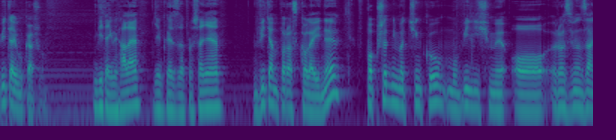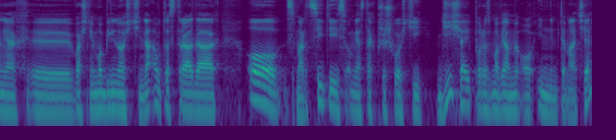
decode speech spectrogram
Witaj Łukaszu. Witaj Michale, dziękuję za zaproszenie. Witam po raz kolejny. W poprzednim odcinku mówiliśmy o rozwiązaniach yy, właśnie mobilności na autostradach, o smart cities, o miastach przyszłości. Dzisiaj porozmawiamy o innym temacie.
